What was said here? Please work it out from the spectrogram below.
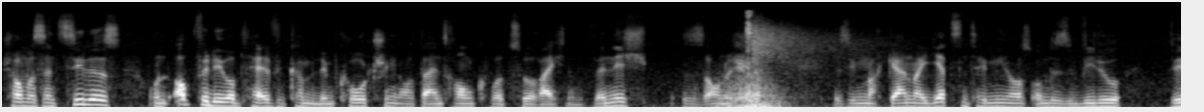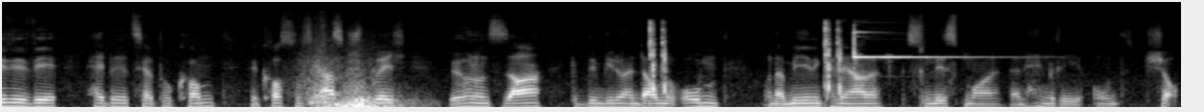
schauen, was dein Ziel ist und ob wir dir überhaupt helfen können, mit dem Coaching auch deinen Traumkörper zu erreichen. Und wenn nicht, ist es auch nicht schlimm. Deswegen mach gerne mal jetzt einen Termin aus unter diesem Video www.henryzell.com. Wir kosten uns Erstgespräch. Wir hören uns da. Gib dem Video einen Daumen nach oben und abonniere den Kanal. Bis zum nächsten Mal. Dein Henry und ciao.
